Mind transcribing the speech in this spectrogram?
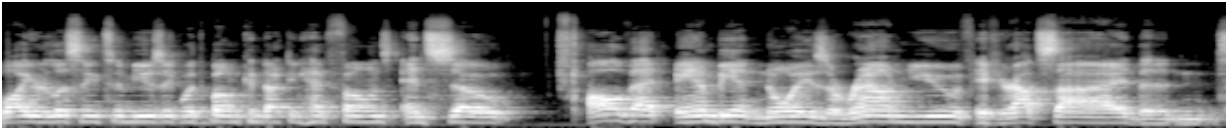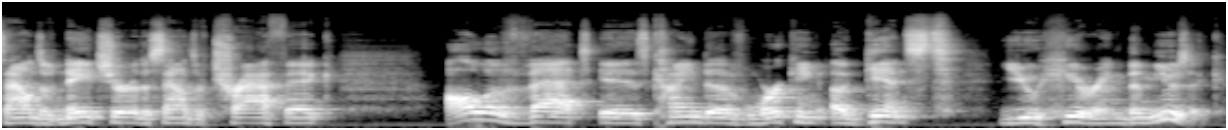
while you're listening to music with bone conducting headphones. And so all that ambient noise around you, if you're outside, the sounds of nature, the sounds of traffic, all of that is kind of working against you hearing the music.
